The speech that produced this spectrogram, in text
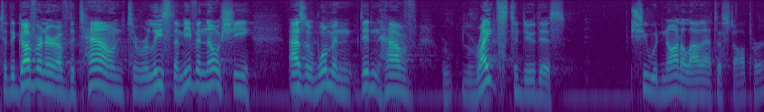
to the governor of the town to release them, even though she, as a woman, didn't have rights to do this. She would not allow that to stop her.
